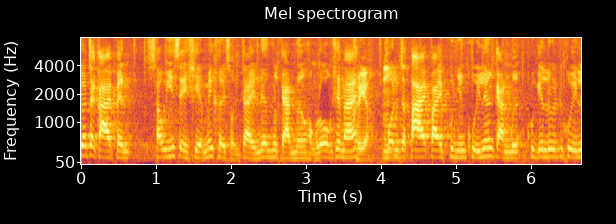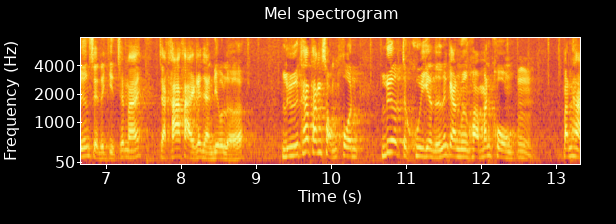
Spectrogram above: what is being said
ก็จะกลายเป็นเซาท์อีสเอเชียไม่เคยสนใจเรื่องการเมืองของโลกใช่ไหมเคลียร์อืม คนจะตายไปคุณยังคุยเรื่องการเมืองคุยกันคุยเรื่องเศรษฐกิจใช่ไหมจะค้าขายกันอย่างเดียวเหรอหรือถ้าทั้งสองคนเลือกจะคุยกันแต่เรื่องการเมืองความมั่นคง อืม ปัญหา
